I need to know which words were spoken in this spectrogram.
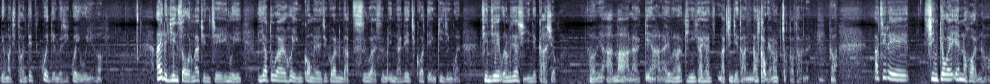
另外一团的过程就是过位吼。啊，迄个人数拢啊真济，因为除了拄啊会员讲的即款乐师啊，什么因内底一寡电机人员，真济有人则是因的家属，吼阿嬷啦、囝啦，有人起起开开嘛真济团，然后头家拢足大团的，吼。啊，即个新剧的演法吼，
